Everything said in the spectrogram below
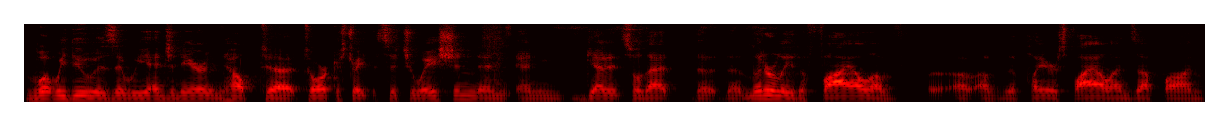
what we do is that we engineer and help to, to orchestrate the situation and, and get it so that the, the literally the file of of the player's file ends up on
